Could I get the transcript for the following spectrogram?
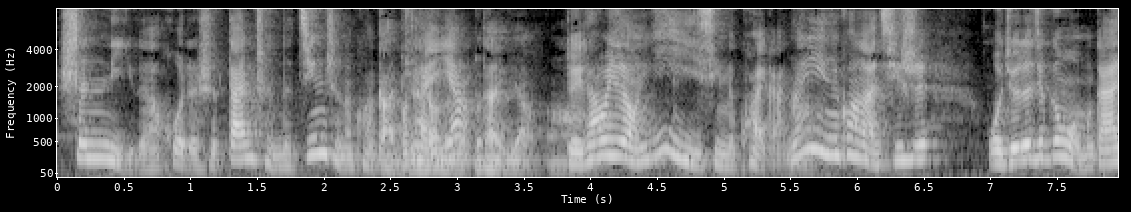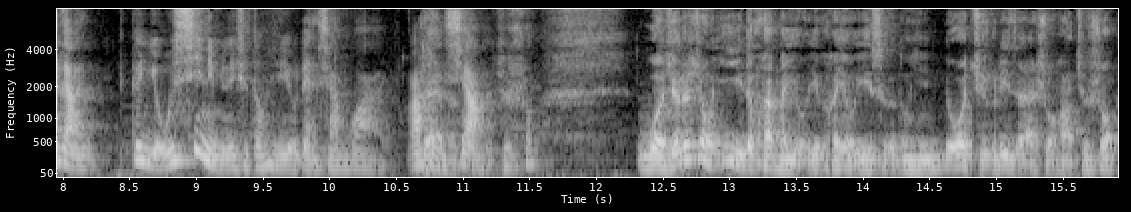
生理的或者是单纯的精神的快感不太一样，不太一样啊。对，它会有一种意义性的快感。那意义性的快感，其实我觉得就跟我们刚才讲，跟游戏里面的一些东西有点相关啊，对，对很像。对就是说，我觉得这种意义的快感有一个很有意思的东西。你比如我举个例子来说哈，就是说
